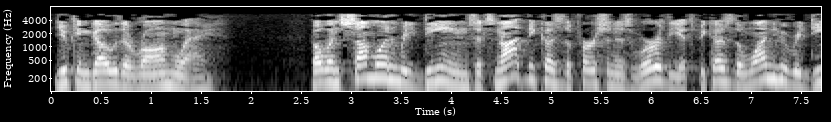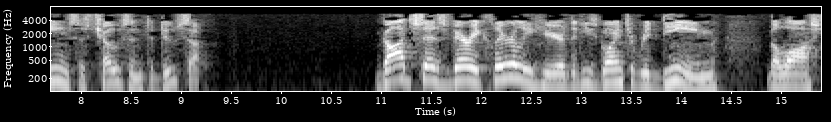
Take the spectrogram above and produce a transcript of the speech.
You can go the wrong way. But when someone redeems, it's not because the person is worthy, it's because the one who redeems has chosen to do so. God says very clearly here that He's going to redeem the lost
